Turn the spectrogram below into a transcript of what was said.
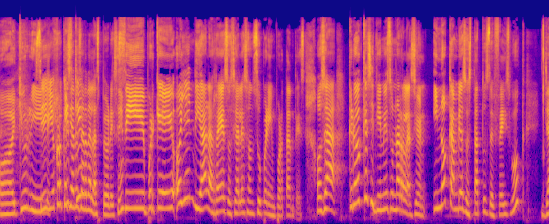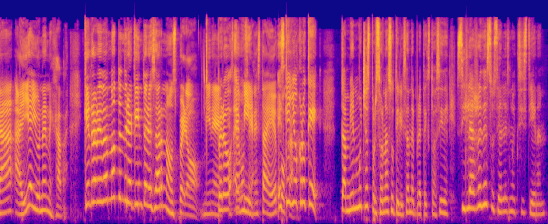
Ay, qué horrible. Sí, yo creo que Es sí ha de ser de las peores, ¿eh? Sí, porque hoy en día las redes sociales son súper importantes. O sea, creo que si tienes una relación y no cambias su estatus de Facebook, ya ahí hay una enejada. Que en realidad no tendría que interesarnos, pero miren, Pero eh, estamos mira, en esta época. es que yo creo que también muchas personas utilizan de pretexto así de si las redes sociales no existieran,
